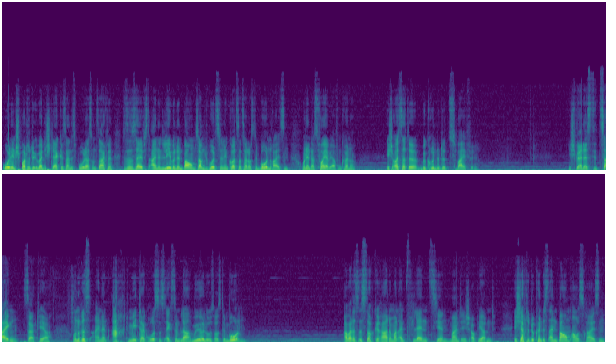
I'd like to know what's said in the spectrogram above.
Olin spottete über die Stärke seines Bruders und sagte, dass er selbst einen lebenden Baum samt Wurzeln in kurzer Zeit aus dem Boden reißen und in das Feuer werfen könne. Ich äußerte begründete Zweifel. Ich werde es dir zeigen, sagte er und riss ein acht Meter großes Exemplar mühelos aus dem Boden. Aber das ist doch gerade mal ein Pflänzchen, meinte ich abwertend. Ich dachte, du könntest einen Baum ausreißen.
